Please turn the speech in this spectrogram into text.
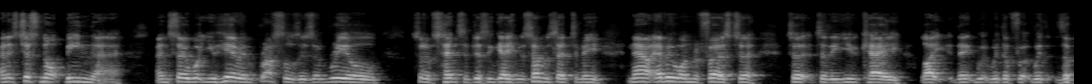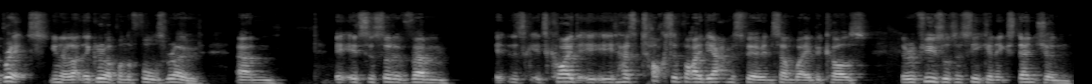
and it's just not been there. And so what you hear in Brussels is a real sort of sense of disengagement. Someone said to me, now everyone refers to to, to the UK like they, with the with the Brits, you know, like they grew up on the Falls Road. Um, it, it's a sort of um, it's it's quite it has toxified the atmosphere in some way because the refusal to seek an extension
